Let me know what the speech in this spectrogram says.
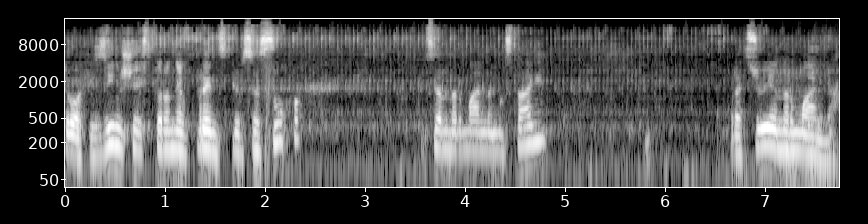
Трохи. З іншої сторони, в принципі, все сухо. Все в нормальному стані. Працює нормально.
